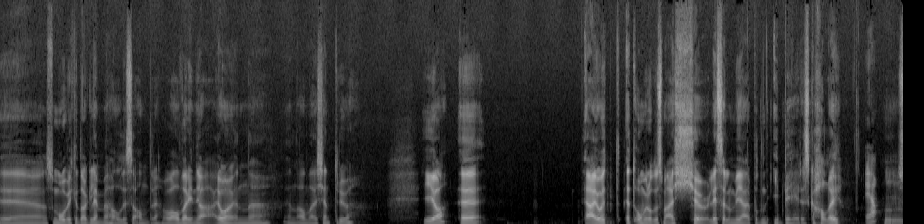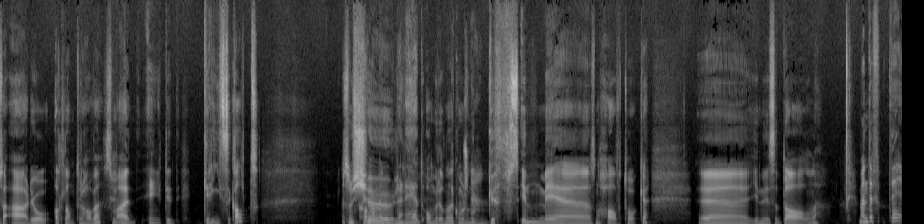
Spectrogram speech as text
Eh, så må vi ikke da glemme alle disse andre. Og Alvarinho er jo en, eh, en anerkjent drue. Ja. Eh, er jo et, et område som er kjølig, selv om vi er på den iberiske halvøy. Ja. Mm. Så er det jo Atlanterhavet, som er egentlig grisekaldt. Som kjøler ned områdene. Det kommer sånne gufs inn med sånn havtåke eh, inn i disse dalene. Men det, det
